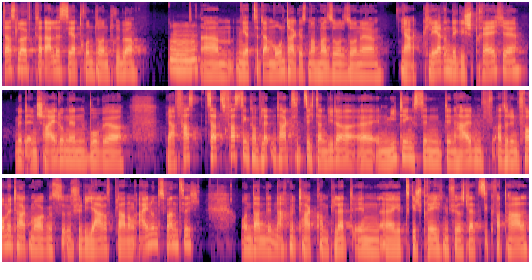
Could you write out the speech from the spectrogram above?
Das läuft gerade alles sehr drunter und drüber. Mhm. Ähm, jetzt am Montag ist nochmal so, so eine ja, klärende Gespräche mit Entscheidungen, wo wir ja fast, fast den kompletten Tag sitze ich dann wieder äh, in Meetings, den, den halben, also den Vormittag morgens für die Jahresplanung 21 und dann den Nachmittag komplett in äh, jetzt Gesprächen fürs letzte Quartal,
